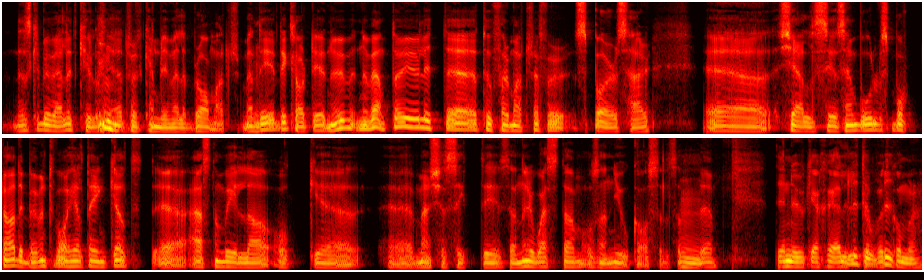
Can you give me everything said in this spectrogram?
det, ska bli väldigt kul se. Jag tror att det kan bli en väldigt bra match. Men mm. det, det, är klart, det, nu, nu väntar ju lite tuffare matcher för Spurs här. Eh, Chelsea och sen Wolves borta, det behöver inte vara helt enkelt. Eh, Aston Villa och eh, eh, Manchester City, sen är det West Ham och sen Newcastle. Så mm. att, eh, det är nu kanske lite provet kommer.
